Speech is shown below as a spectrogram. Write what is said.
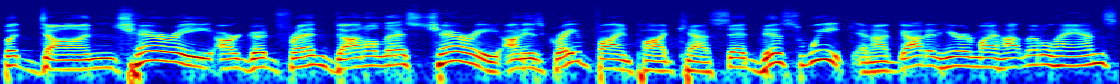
But Don Cherry, our good friend Donald S. Cherry, on his Grapevine podcast, said this week, and I've got it here in my hot little hands.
